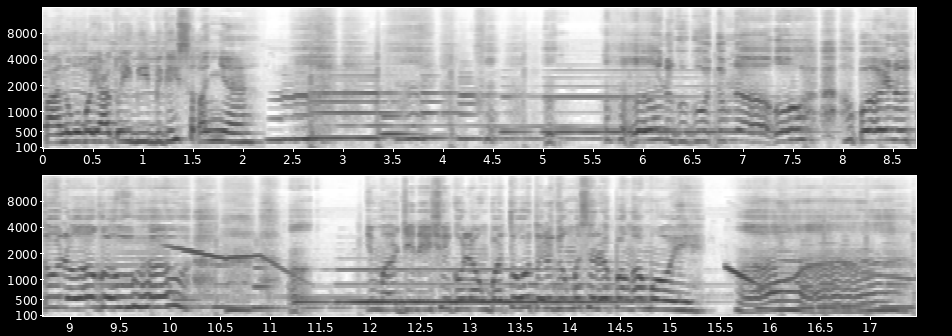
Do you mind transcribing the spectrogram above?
paano ko kaya ito ibibigay sa kanya? Nagugutom na ako. Paano to nakakauhaw? Imagination ko lang ba to? Talagang masarap ang amoy.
